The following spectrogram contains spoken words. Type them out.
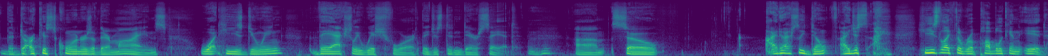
the darkest corners of their minds what he's doing they actually wish for they just didn't dare say it mm-hmm. um, so i actually don't i just I, he's like the republican id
